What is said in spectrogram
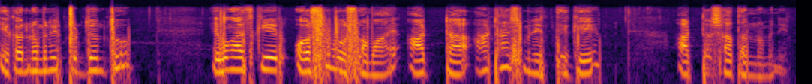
একান্ন মিনিট পর্যন্ত এবং আজকের অশুভ সময় আটটা আঠাশ মিনিট থেকে আটটা সাতান্ন মিনিট।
